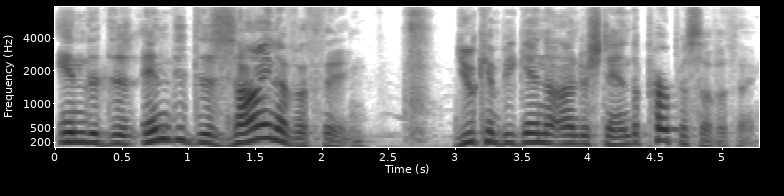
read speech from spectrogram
in the, de- in the design of a thing, you can begin to understand the purpose of a thing.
